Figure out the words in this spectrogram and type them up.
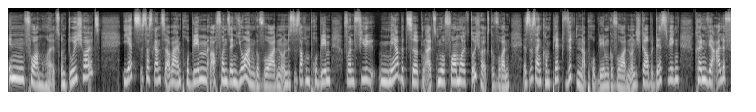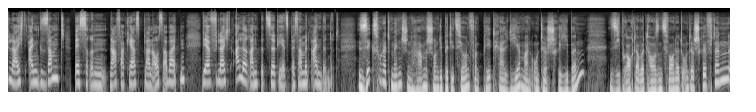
in Formholz und Durchholz. Jetzt ist das Ganze aber ein Problem auch von Senioren geworden und es ist auch ein Problem von viel mehr Bezirken als nur Formholz, Durchholz geworden. Es ist ein komplett Wittener Problem geworden und ich glaube, deswegen können wir alle vielleicht einen gesamt besseren Nahverkehrsplan ausarbeiten, der vielleicht alle Randbezirke jetzt besser mit einbindet. 600 Menschen haben schon die Petition von Petra Liermann unterschrieben. Sie braucht aber 1200 Unterschriften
